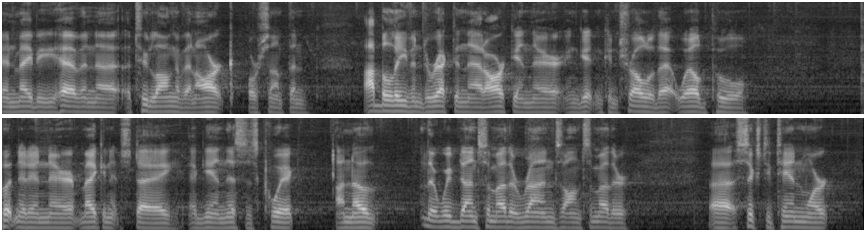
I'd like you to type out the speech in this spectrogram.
and maybe having a, a too long of an arc or something. I believe in directing that arc in there and getting control of that weld pool, putting it in there, making it stay. Again, this is quick. I know that we've done some other runs on some other uh, 6010 work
